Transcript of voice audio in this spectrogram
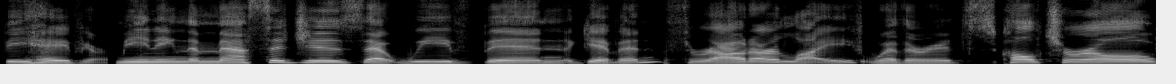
behavior, meaning the messages that we've been given throughout our life, whether it's cultural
